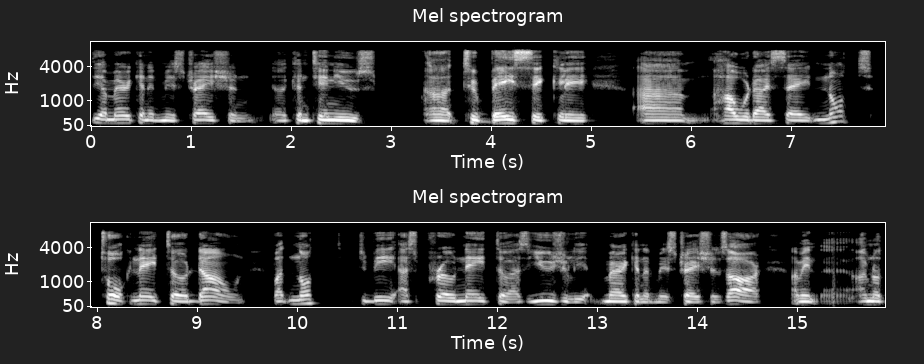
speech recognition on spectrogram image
the American administration uh, continues uh, to basically, um, how would I say, not talk NATO down, but not to be as pro NATO as usually American administrations are. I mean, I'm not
